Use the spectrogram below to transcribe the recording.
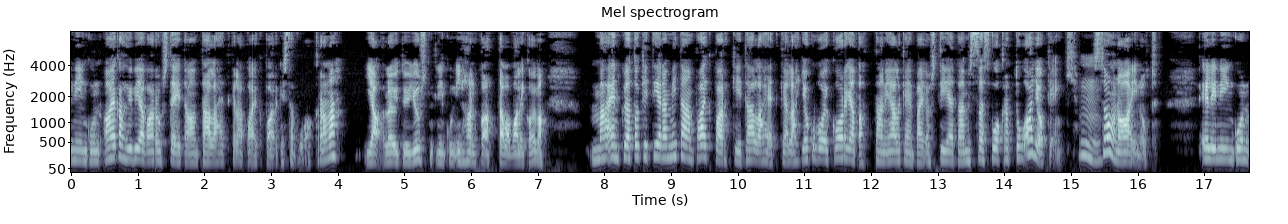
niin kuin aika hyviä varusteita on tällä hetkellä Bike Parkista vuokrana, ja löytyy just niin kuin ihan kattava valikoima Mä en kyllä toki tiedä mitään bike parkkia tällä hetkellä. Joku voi korjata tämän jälkeenpäin, jos tietää, missä saisi vuokrattua ajokenkiä. Mm. Se on ainut. Eli niin kuin,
